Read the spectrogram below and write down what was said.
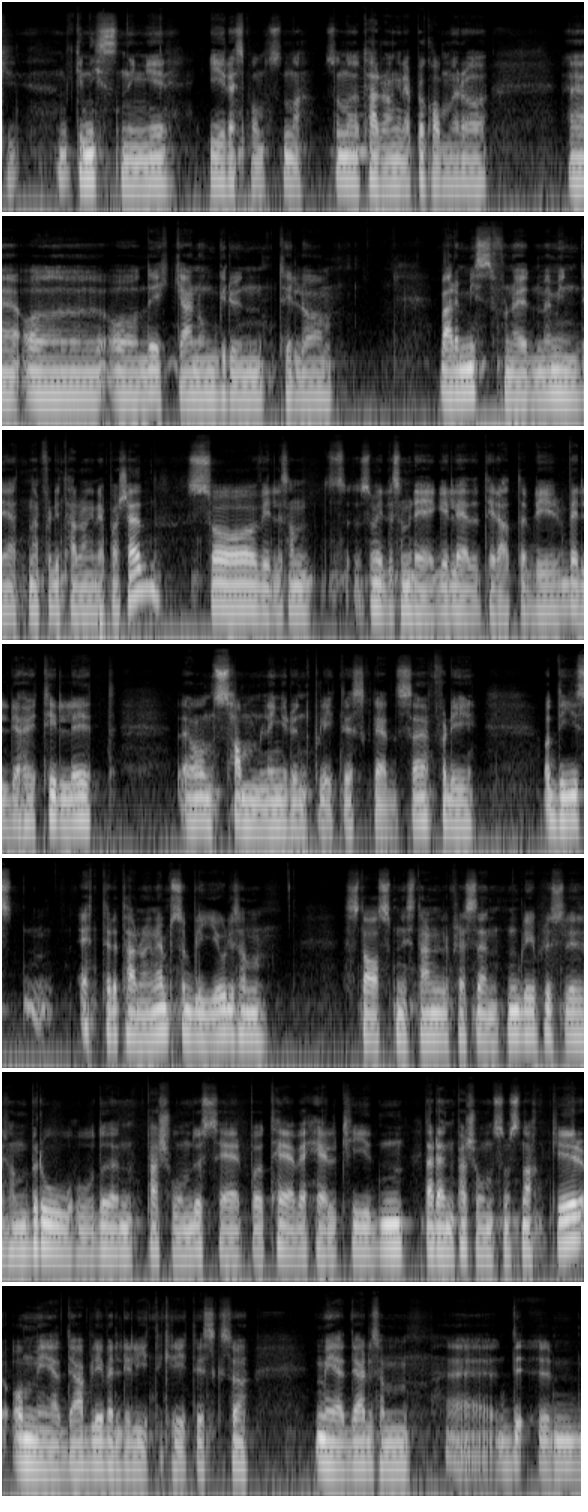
gnisninger i responsen. da. Så når mm. terrorangrepet kommer og og, og, det ikke er noen grunn til å være misfornøyd med myndighetene fordi terrorangrepet har skjedd, så vil, det som, vil det som regel lede til at det blir veldig høy tillit og en samling rundt politisk ledelse. fordi og de, etter et terrorangrep så blir jo liksom statsministeren eller presidenten blir plutselig liksom brohodet, den personen du ser på TV hele tiden. Det er den personen som snakker, og media blir veldig lite kritisk. Så media liksom eh,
